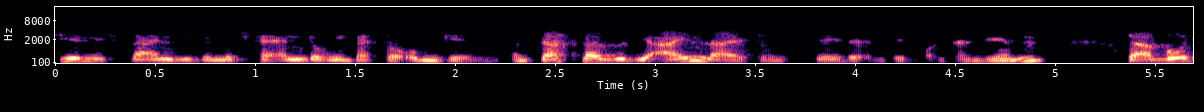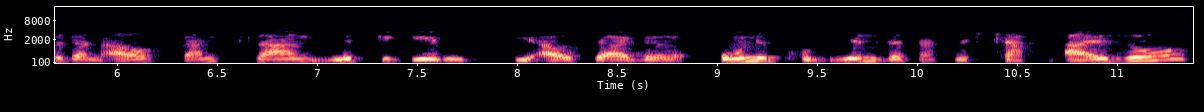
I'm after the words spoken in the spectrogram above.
Ziel nicht sein, wie wir mit Veränderungen besser umgehen? Und das war so die Einleitungsrede in dem Unternehmen. Da wurde dann auch ganz klar mitgegeben die Aussage, ohne probieren wird das nicht klappen. Also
